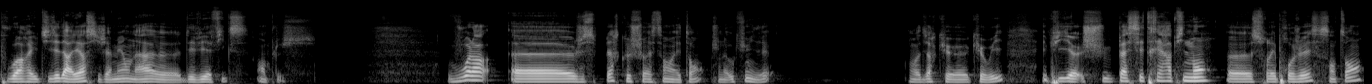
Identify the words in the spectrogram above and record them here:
pouvoir réutiliser derrière si jamais on a des VFX en plus. Voilà, j'espère que je suis resté en temps, j'en ai aucune idée. On va dire que, oui. Et puis, euh, je suis passé très rapidement euh, sur les projets, ça s'entend.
